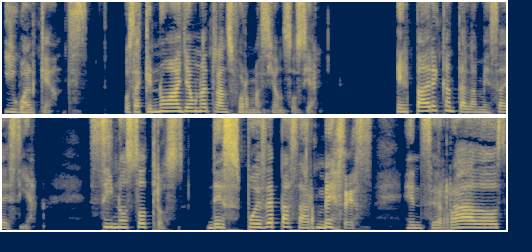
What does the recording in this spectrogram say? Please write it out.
igual que antes. O sea, que no haya una transformación social. El padre Cantalamesa decía, si nosotros, después de pasar meses encerrados,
